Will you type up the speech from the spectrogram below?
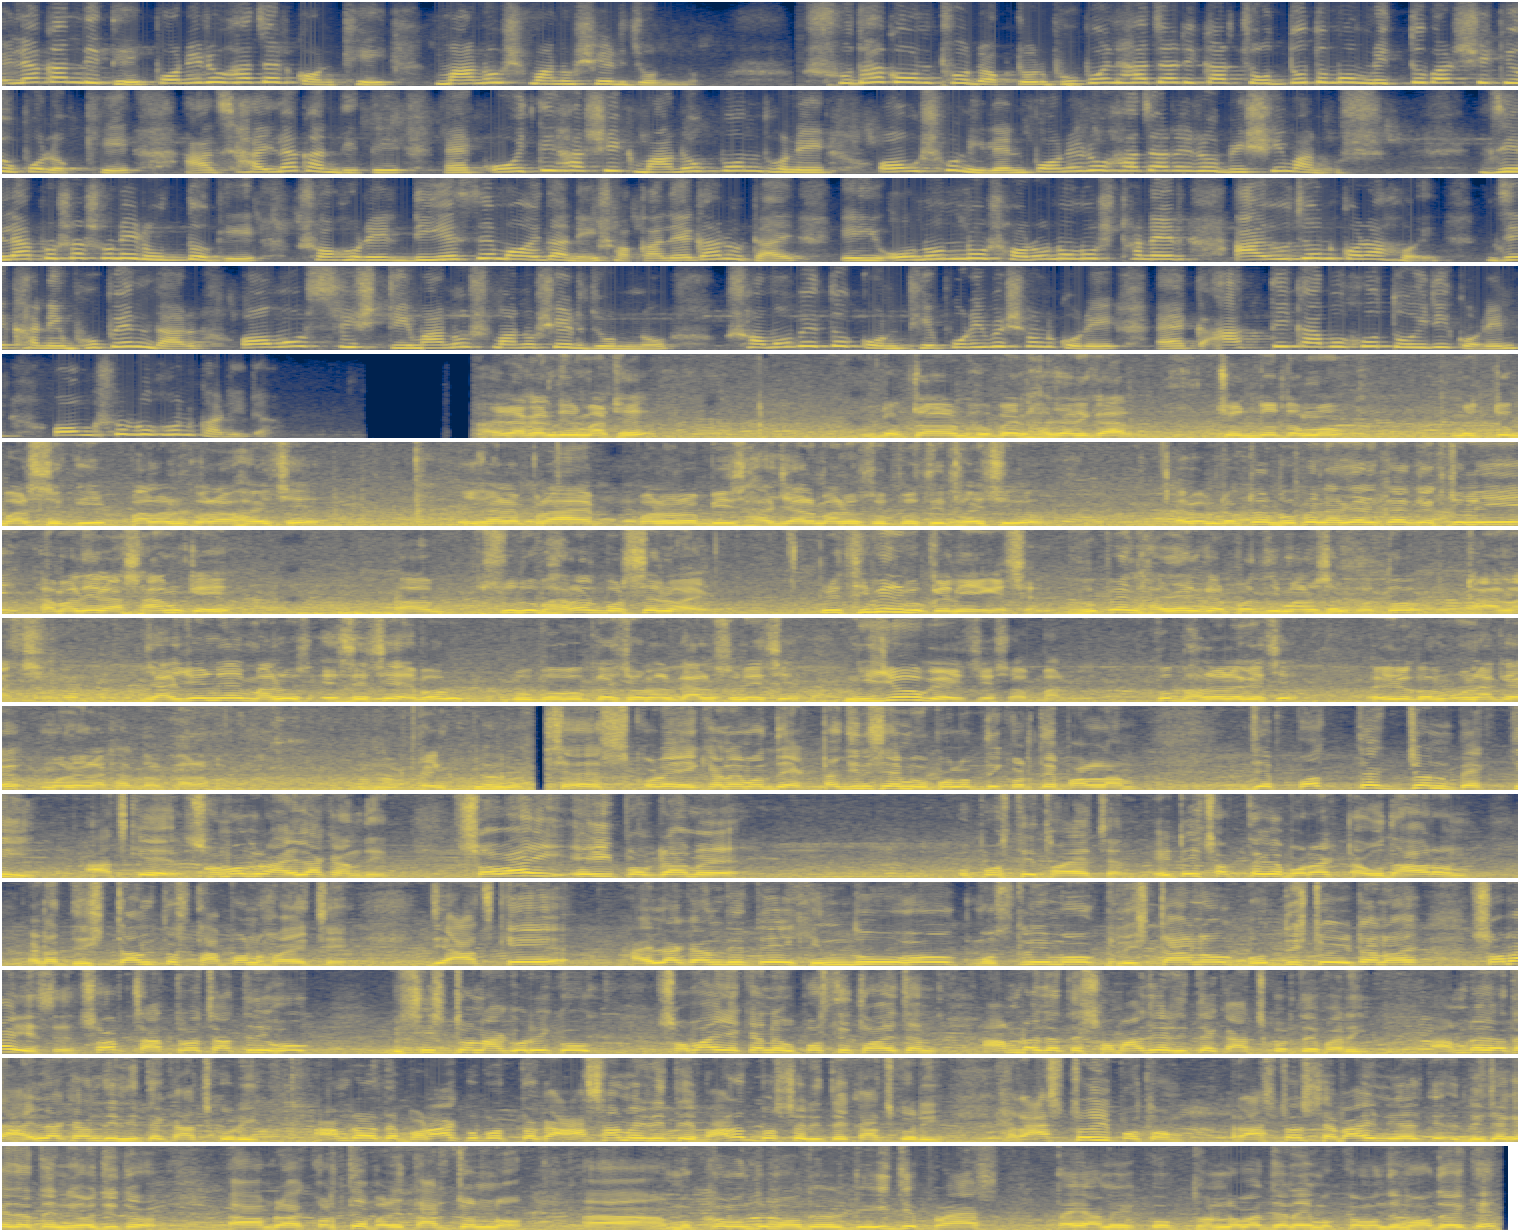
হাইলাকান্দিতে পনেরো হাজার কণ্ঠে মানুষ মানুষের জন্য। সুধাকণ্ঠ ডক্টর ভূপেন হাজারিকার চোদ্দতম মৃত্যুবার্ষিকী উপলক্ষে আজ হাইলাকান্দিতে এক ঐতিহাসিক মানববন্ধনে অংশ নিলেন পনেরো হাজারেরও বেশি মানুষ। জেলা প্রশাসনের উদ্যোগে শহরের ডিএসএ ময়দানে সকাল এগারোটায় এই অনন্য স্মরণ অনুষ্ঠানের আয়োজন করা হয়, যেখানে ভূপেনদার অমর সৃষ্টি মানুষ মানুষের জন্য সমবেত কণ্ঠে পরিবেশন করে এক আত্মিক আবহ তৈরি করেন অংশগ্রহণকারীরা। হাইলাকান্দির মাঠে ডক্টর ভূপেন হাজারিকার চোদ্দতম মৃত্যুবার্ষিকী পালন করা হয়েছে। এখানে প্রায় পনেরো বিশ হাজার মানুষ উপস্থিত হয়েছিল। এবং ডক্টর ভূপেন হাজারিকাকে অ্যাকচুয়ালি আমাদের আসামকে শুধু ভারতবর্ষে নয়, পৃথিবীর বুকে নিয়ে গেছেন। ভূপেন হাজারিকার প্রতি মানুষের কত টান আছে। যার জন্য মানুষ এসেছে এবং উপভোগ করেছে ওনার গান শুনেছে, নিজেও গেয়েছে সব মানুষ। খুব ভালো লেগেছে। এইরকম ওনাকে মনে রাখা দরকার আমার। বিশেষ করে এখানের মধ্যে একটা জিনিস আমি উপলব্ধি করতে পারলাম যে প্রত্যেকজন ব্যক্তি আজকে সমগ্র হাইলাকান্দির সবাই এই প্রোগ্রামে উপস্থিত হয়েছেন। এটাই সব থেকে বড় একটা উদাহরণ, একটা দৃষ্টান্ত স্থাপন হয়েছে যে আজকে হাইলাকান্দিতে হিন্দু হোক, মুসলিম হোক, খ্রিস্টান হোক, বৌদ্ধিস্ট হোক, এটা নয়, সবাই এসেছেন, সব ছাত্রছাত্রী হোক, বিশিষ্ট নাগরিক হোক, সবাই এখানে উপস্থিত হয়েছেন। আমরা যাতে সমাজের হিতে কাজ করতে পারি, আমরা যাতে হাইলাকান্দির হিতে কাজ করি, আমরা যাতে বরাক উপত্যকা, আসামের হিতে, ভারতবর্ষের হিতে কাজ করি, রাষ্ট্রই প্রথম, রাষ্ট্র সেবায় নিজেকে যাতে নিয়োজিত, আমরা করতে পারি, তার জন্য মুখ্যমন্ত্রী মহোদয়ের যে এই যে প্রয়াস, তাই আমি খুব ধন্যবাদ জানাই মুখ্যমন্ত্রী মহোদয়কে।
